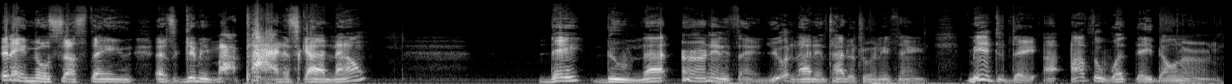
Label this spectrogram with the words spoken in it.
It ain't no such thing as give me my pie in the sky now. They do not earn anything. You are not entitled to anything. Men today are after what they don't earn.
